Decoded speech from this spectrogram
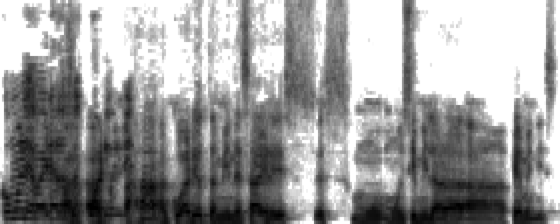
¿Cómo le va a ir a los acuarios? ajá, acuario también es aire, es, muy, muy similar a, a Géminis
